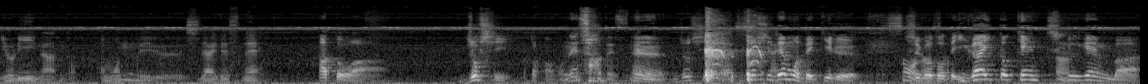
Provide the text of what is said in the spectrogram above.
よりいいなと思っている次第ですね、あとは女子とかもね。そうですね、うん、女子女子でもできる仕事って意外と建築現場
